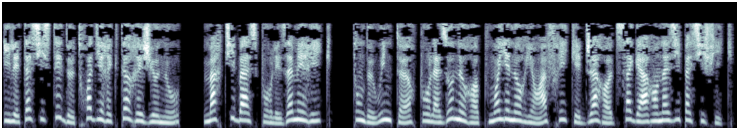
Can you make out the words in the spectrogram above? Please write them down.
il est assisté de trois directeurs régionaux, Marty Bass pour les Amériques, Ton de Winter pour la zone Europe Moyen-Orient Afrique et Jarod Sagar en Asie-Pacifique.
